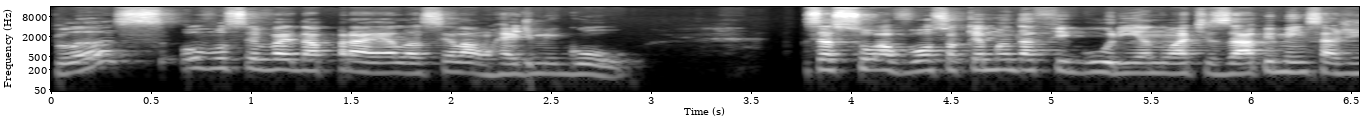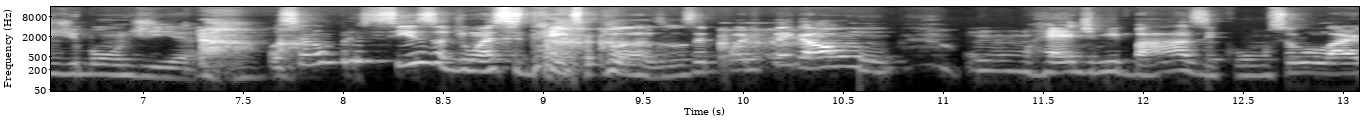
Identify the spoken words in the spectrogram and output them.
Plus ou você vai dar para ela, sei lá, um Redmi Go? se a sua avó só quer mandar figurinha no WhatsApp e mensagem de bom dia. Você não precisa de um S10 Plus. Você pode pegar um, um Redmi básico, um celular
